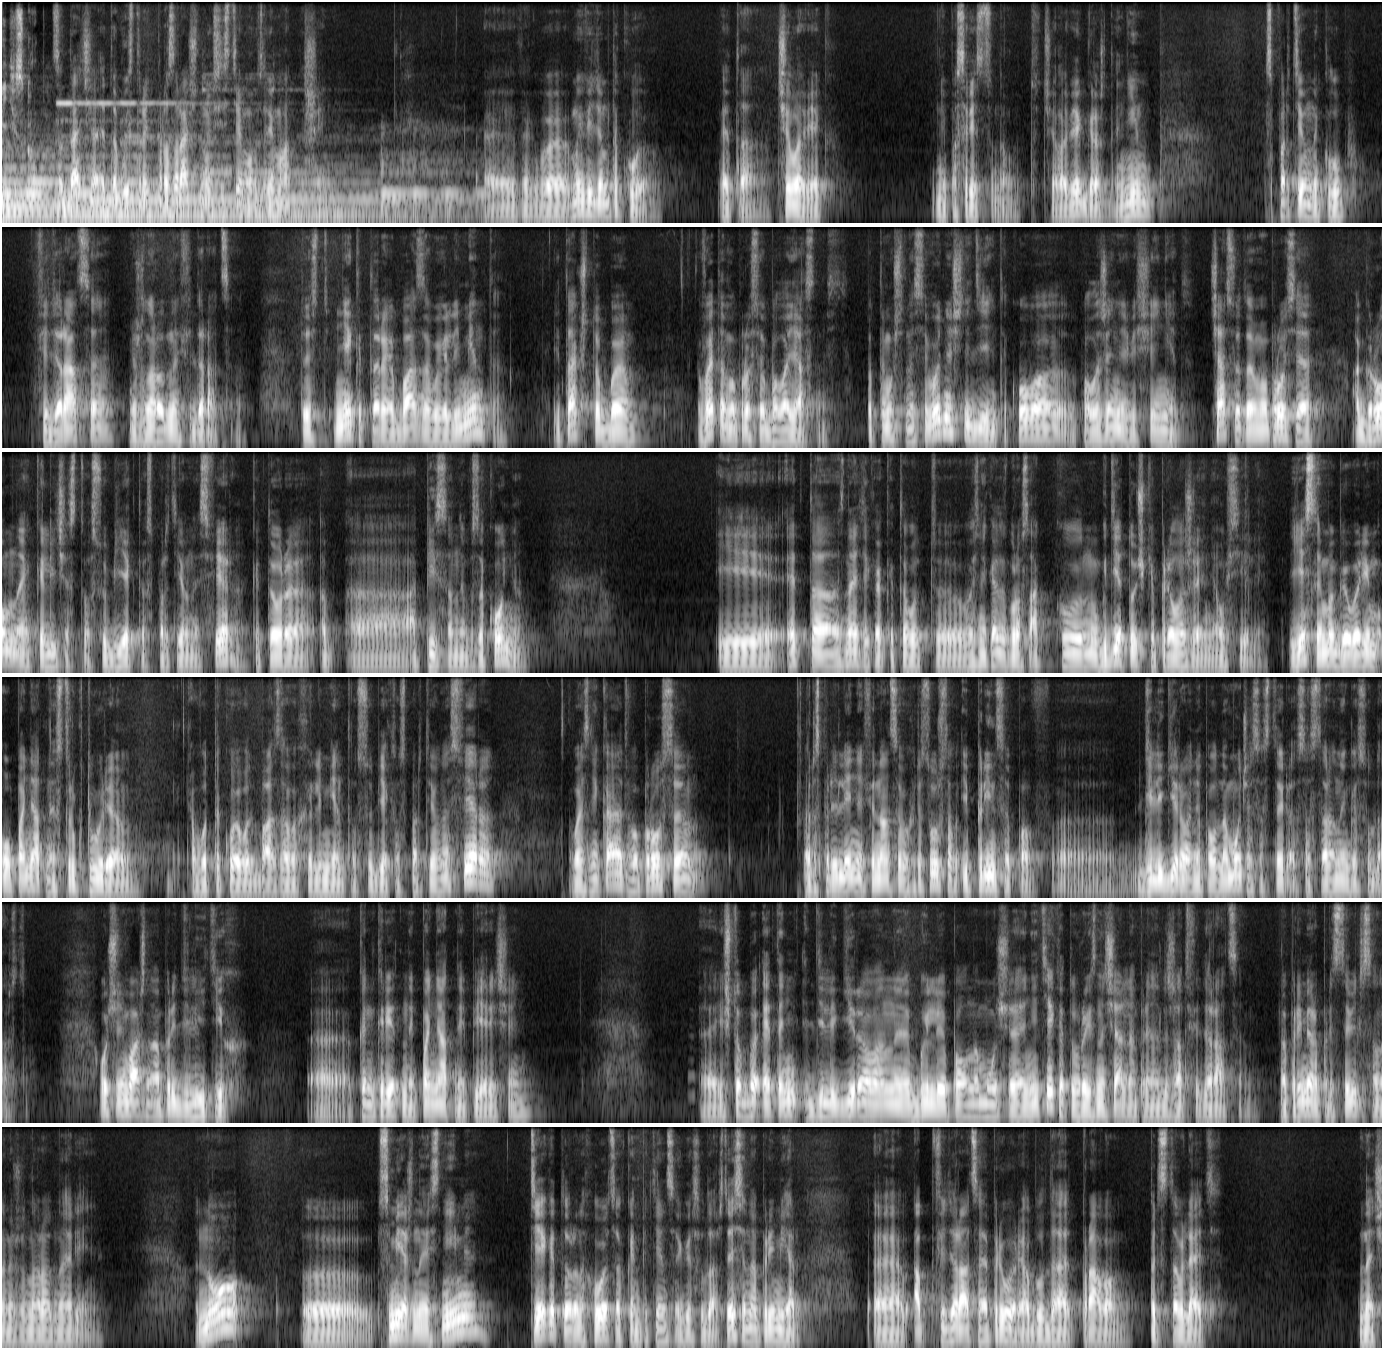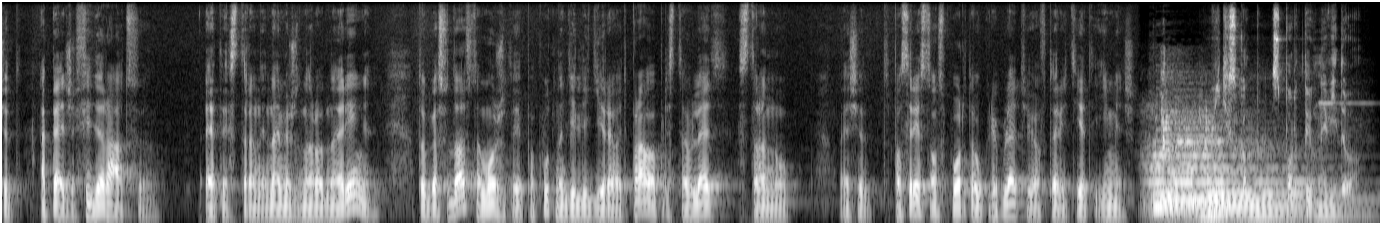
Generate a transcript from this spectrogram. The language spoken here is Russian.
Витископ. Задача – это выстроить прозрачную систему взаимоотношений. Э, Как бы мы видим такую. Это человек, непосредственно вот человек, гражданин, спортивный клуб, федерация, международная федерация. То есть некоторые базовые элементы, и так, чтобы в этом вопросе была ясность. Потому что на сегодняшний день такого положения вещей нет. Сейчас в этом вопросе огромное количество субъектов спортивной сферы, которые э, описаны в законе. И это, знаете, как это вот э, возникает вопрос, а ну, где точки приложения усилий? Если мы говорим о понятной структуре вот такой вот базовых элементов субъектов спортивной сферы, возникают вопросы распределения финансовых ресурсов и принципов э, делегирования полномочий со стороны государства. Очень важно определить их э, конкретный, понятный перечень, Э, и чтобы это делегированы были полномочия не те, которые изначально принадлежат федерациям, например, представительство на международной арене, но э, смежные с ними те, которые находятся в компетенции государства. Если, например, э, федерация априори обладает правом представлять, значит, опять же, федерацию этой страны на международной арене, то государство может и попутно делегировать право представлять страну, значит, посредством спорта укреплять ее авторитет, имидж. Витископ. Спортивне відео.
